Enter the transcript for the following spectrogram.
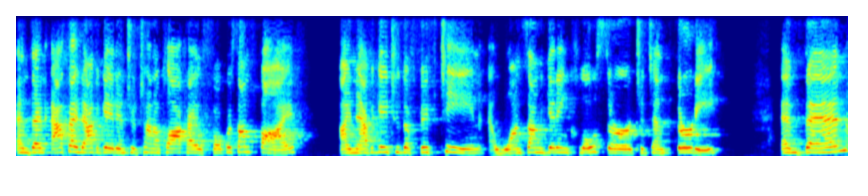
And then as I navigate into 10 o'clock, I focus on five. I navigate to the 15 once I'm getting closer to 1030. And then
